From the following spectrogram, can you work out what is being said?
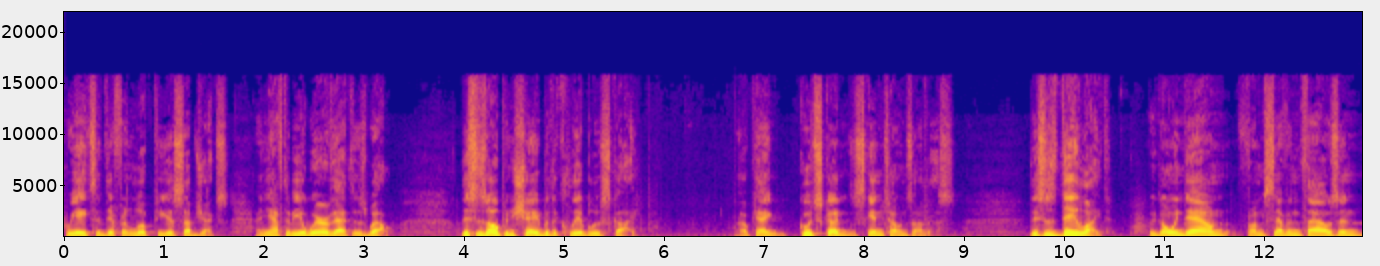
creates a different look to your subjects. And you have to be aware of that as well. This is open shade with a clear blue sky. Okay, good skin, skin tones on this. This is daylight. We're going down from 7,000,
